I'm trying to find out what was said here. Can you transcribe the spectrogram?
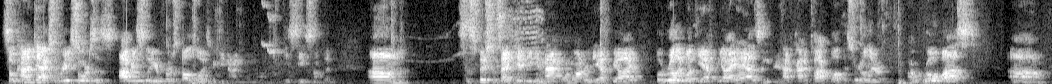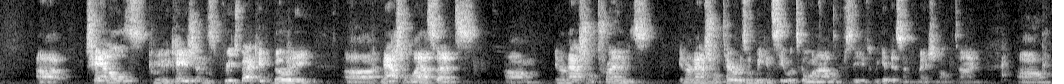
So contacts and resources, obviously your first call is always going to be 911 if you see something. Um, suspicious activity in 911 or the FBI, but really what the FBI has, and, and I've kind of talked about this earlier, are robust um, uh, channels, communications, reachback capability, uh, national assets, um, international trends, international terrorism, we can see what's going on overseas. We get this information all the time. Um,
